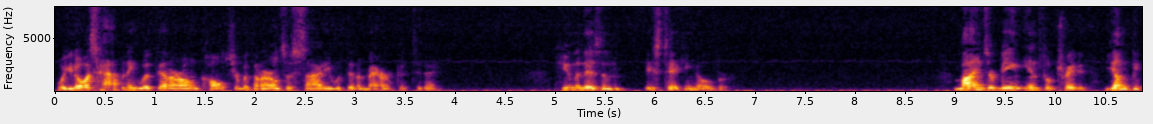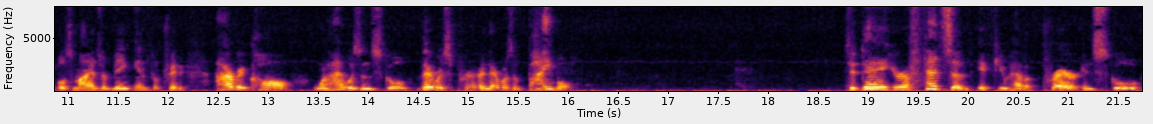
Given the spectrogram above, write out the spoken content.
Well, you know what's happening within our own culture, within our own society, within America today? Humanism is taking over. Minds are being infiltrated. Young people's minds are being infiltrated. I recall when I was in school, there was prayer and there was a Bible. Today, you're offensive if you have a prayer in school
